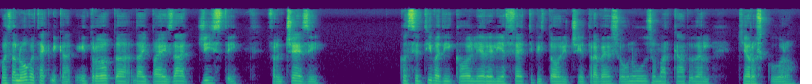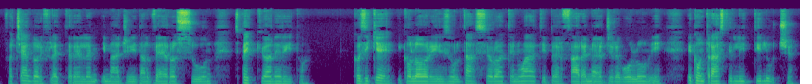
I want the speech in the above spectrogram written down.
Questa nuova tecnica, introdotta dai paesaggisti francesi, consentiva di cogliere gli effetti pittorici attraverso un uso marcato del chiaroscuro, facendo riflettere le immagini dal vero su un specchio annerito, cosicché i colori risultassero attenuati per far emergere volumi e contrasti di luce.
